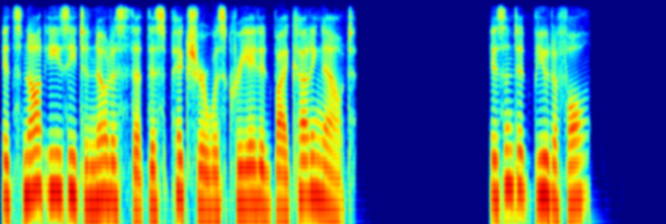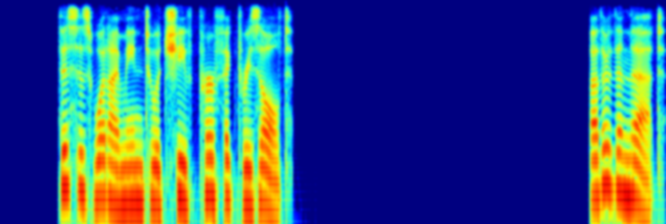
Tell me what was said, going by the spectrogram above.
It's not easy to notice that this picture was created by cutting out. Isn't it beautiful? This is what I mean to achieve perfect result. Other than that,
